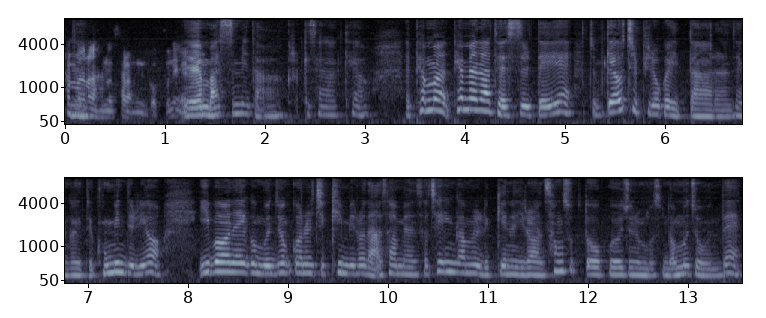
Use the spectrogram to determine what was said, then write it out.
표면화하는 사람인 것뿐이에요. 예, 맞습니다. 그렇게 생각해요. 예, 표면, 표면화 됐을 때에 좀 깨우칠 필요가 있다라는 생각이 들어요. 국민들이요, 이번에 그 문정권을 지킴이로 나서면서 책임감을 느끼는 이런 성숙도 보여주는 모습 너무 좋은데,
